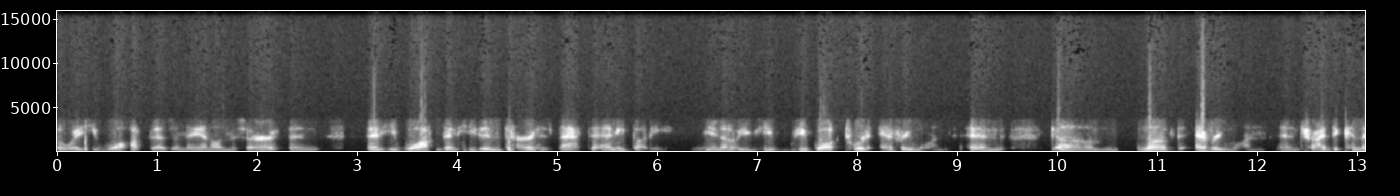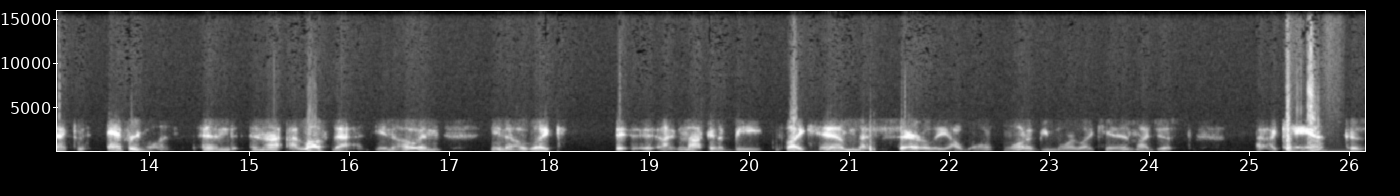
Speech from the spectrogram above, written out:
the way he walked as a man on this earth, and and he walked and he didn't turn his back to anybody. You know, he he he walked toward everyone and um, loved everyone and tried to connect with everyone, and and I, I love that. you know, and you know, like it, it, I'm not going to be like him necessarily. I won't want to be more like him. I just I can't because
